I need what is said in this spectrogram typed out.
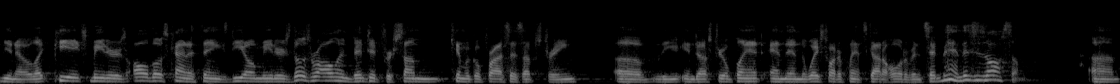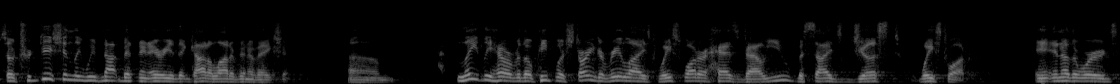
you know, like pH meters, all those kind of things, DO meters, those were all invented for some chemical process upstream of the industrial plant. And then the wastewater plants got a hold of it and said, man, this is awesome. Um, so traditionally, we've not been an area that got a lot of innovation. Um, lately, however, though, people are starting to realize wastewater has value besides just wastewater. In, in other words,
